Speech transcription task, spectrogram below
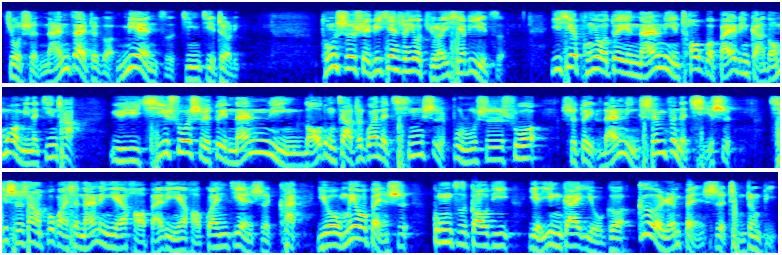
就是难在这个面子经济这里。同时，水皮先生又举了一些例子。一些朋友对蓝领超过白领感到莫名的惊诧，与其说是对蓝领劳动价值观的轻视，不如是说是对蓝领身份的歧视。其实上，不管是蓝领也好，白领也好，关键是看有没有本事，工资高低也应该有个个人本事成正比，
